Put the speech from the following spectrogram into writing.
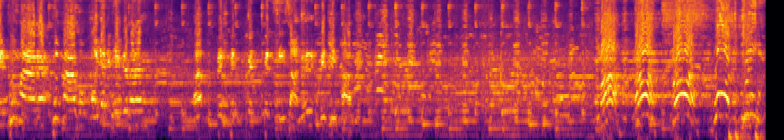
เห็นเพิ่งมาเนี่ยเพิ่งมาผมขออนุญาตอีกเพลงได้ไหมฮะเป็นเป็นเป็นเป็นสีสันเลยเป็นสีสันมามามา one two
